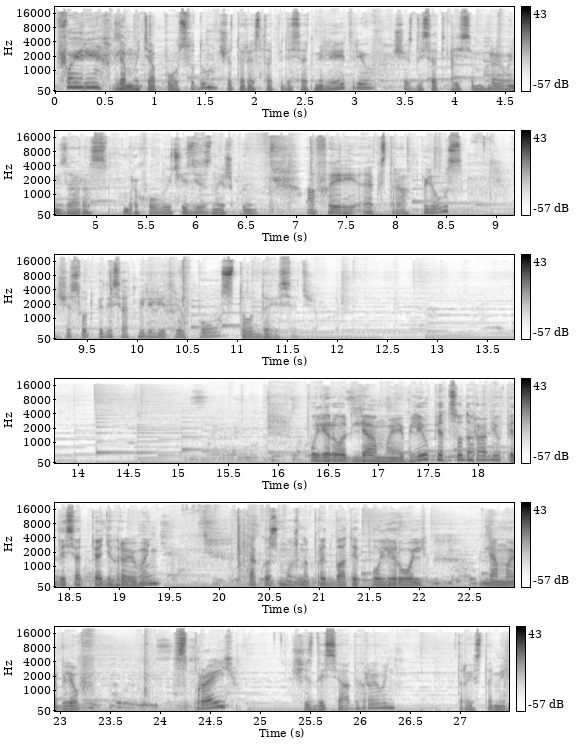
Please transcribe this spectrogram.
Фейрі для миття посуду 450 мл, 68 гривень зараз, враховуючи зі знижкою. А Фейрі Екстра Плюс 650 мл по 110. Полірод для меблів 500 грамів 55 гривень. Також можна придбати поліроль для меблів спрей 60 гривень 300 мл.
